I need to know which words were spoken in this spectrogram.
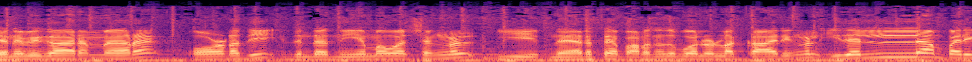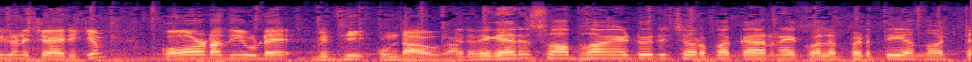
ജനവികാരം വേറെ കോടതി ഇതിന്റെ നിയമവശങ്ങൾ ഈ നേരത്തെ പറഞ്ഞതുപോലുള്ള കാര്യങ്ങൾ ഇതെല്ലാം പരിഗണിച്ചായിരിക്കും കോടതിയുടെ വിധി ഉണ്ടാവുക. ജനവികാരം സ്വാഭാവികമായിട്ട് ഒരു ചെറുപ്പക്കാരനെ കൊലപ്പെടുത്തി എന്നൊറ്റ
